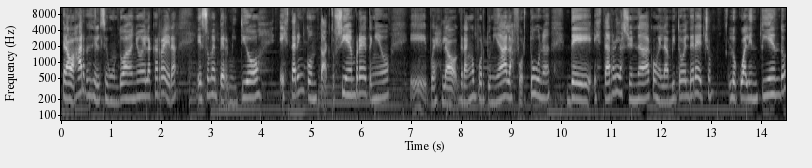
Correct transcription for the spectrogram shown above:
trabajar desde el segundo año de la carrera. Eso me permitió estar en contacto. Siempre he tenido eh, pues la gran oportunidad, la fortuna de estar relacionada con el ámbito del derecho lo cual entiendo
